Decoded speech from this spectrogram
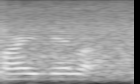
放一边吧。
